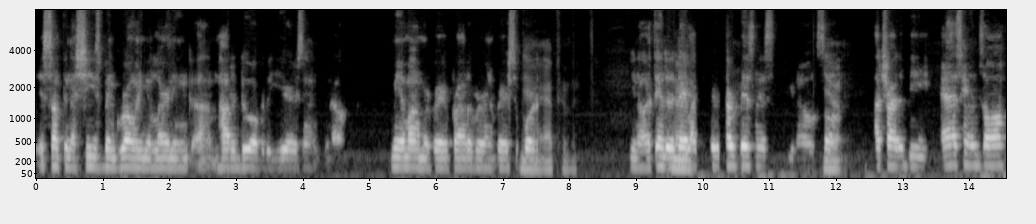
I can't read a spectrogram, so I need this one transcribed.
is something that she's been growing and learning um, how to do over the years, and you know, me and mom are very proud of her and very supportive. Yeah, absolutely. You know, at the end of the No, day, yeah. like it's her business. You know, so yeah. I try to be as hands off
